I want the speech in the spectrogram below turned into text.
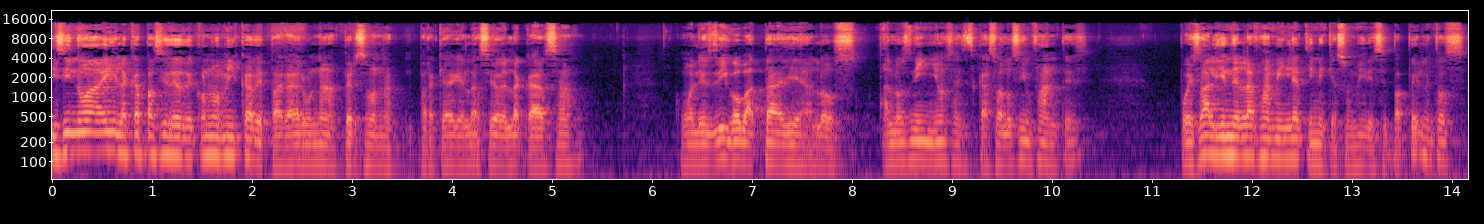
Y si no hay la capacidad económica de pagar una persona para que haga el aseo de la casa, como les digo, batalla a los, a los niños, en este caso a los infantes, pues alguien de la familia tiene que asumir ese papel. Entonces,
